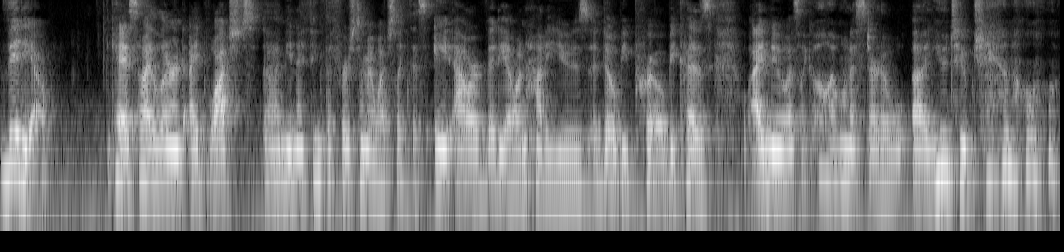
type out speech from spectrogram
Video okay so i learned i'd watched i mean i think the first time i watched like this eight hour video on how to use adobe pro because i knew i was like oh i want to start a, a youtube channel.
